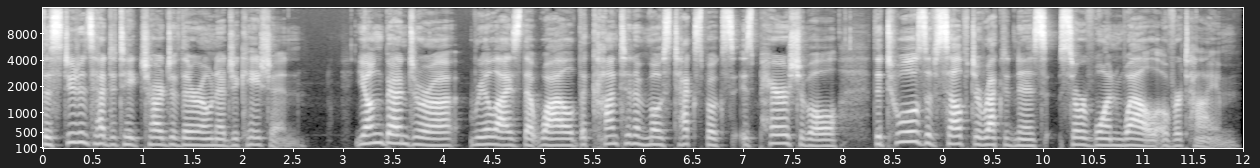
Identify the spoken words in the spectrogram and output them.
the students had to take charge of their own education. Young Bandura realized that while the content of most textbooks is perishable, the tools of self directedness serve one well over time.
